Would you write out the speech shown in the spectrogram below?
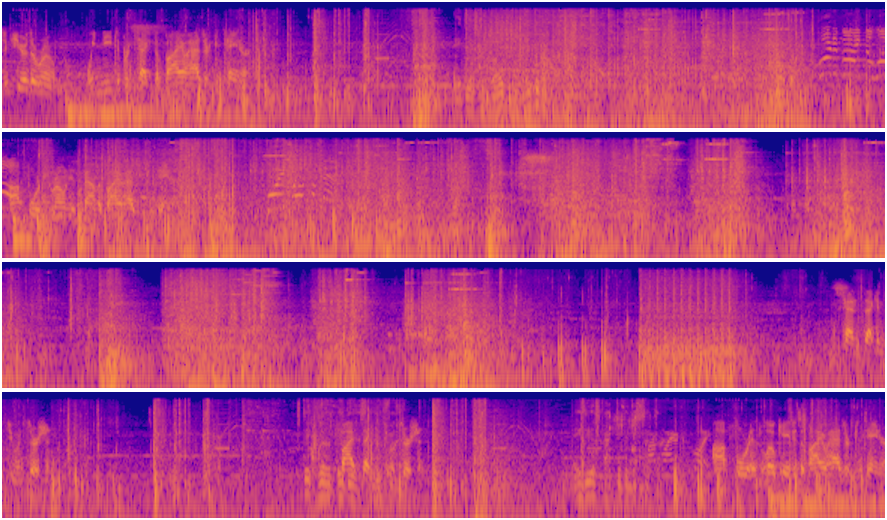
Secure the room. We need to protect the biohazard container. Five ADS seconds to and insertion. ADS active in the sector. Op 4 has located the biohazard container.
